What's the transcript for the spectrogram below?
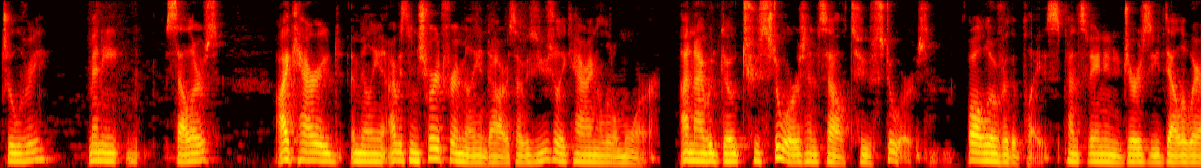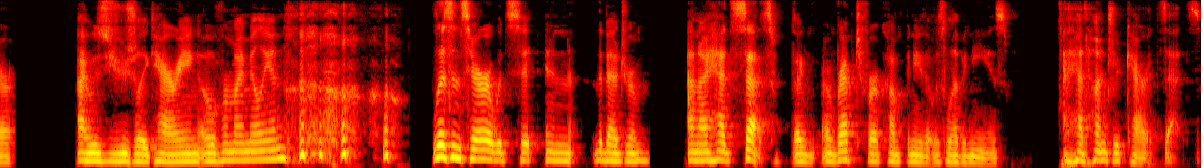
jewelry, many sellers. I carried a million, I was insured for a million dollars. I was usually carrying a little more. And I would go to stores and sell to stores all over the place Pennsylvania, New Jersey, Delaware. I was usually carrying over my million. Liz and Sarah would sit in the bedroom, and I had sets. I, I repped for a company that was Lebanese. I had 100 carat sets,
